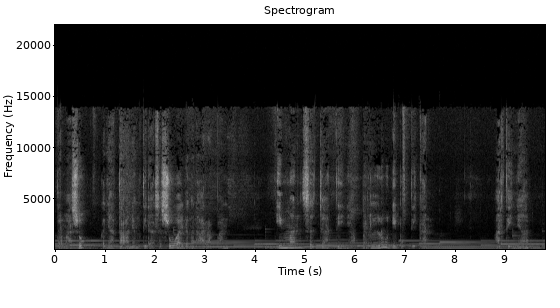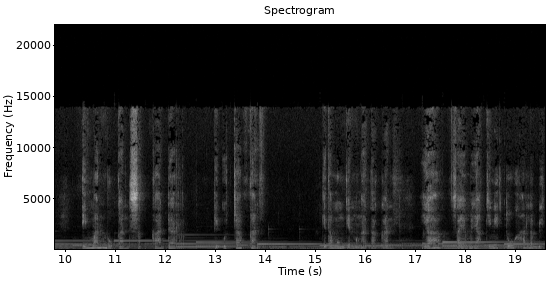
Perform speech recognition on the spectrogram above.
termasuk kenyataan yang tidak sesuai dengan harapan, iman sejatinya perlu dibuktikan. Artinya, iman bukan sekadar diucapkan. Kita mungkin mengatakan, "Ya, saya meyakini Tuhan lebih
